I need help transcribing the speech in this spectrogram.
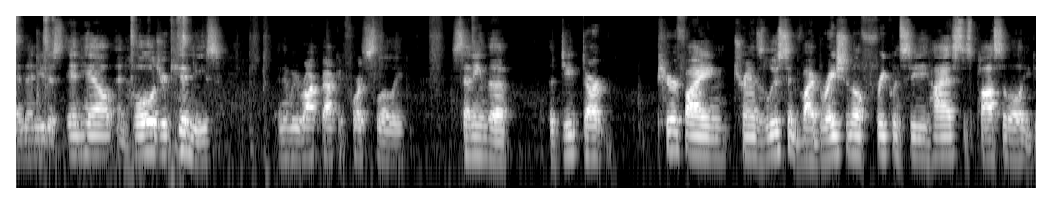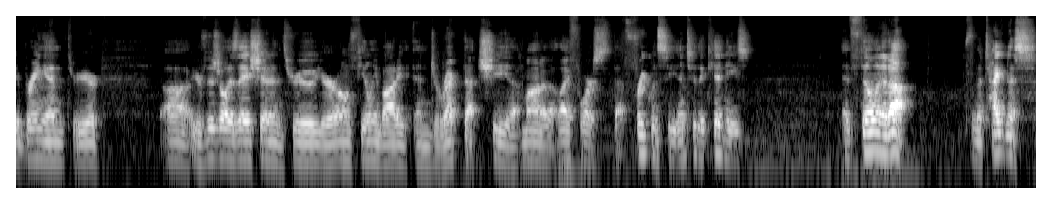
and then you just inhale and hold your kidneys, and then we rock back and forth slowly, sending the the deep, dark purifying, translucent, vibrational frequency, highest as possible, you could bring in through your uh, your visualization and through your own feeling body, and direct that chi, that mana, that life force, that frequency into the kidneys, and filling it up from the tightness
